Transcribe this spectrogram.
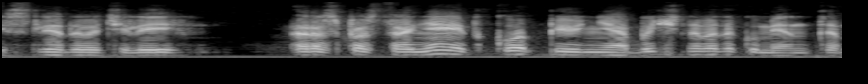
исследователей распространяет копию необычного документа.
